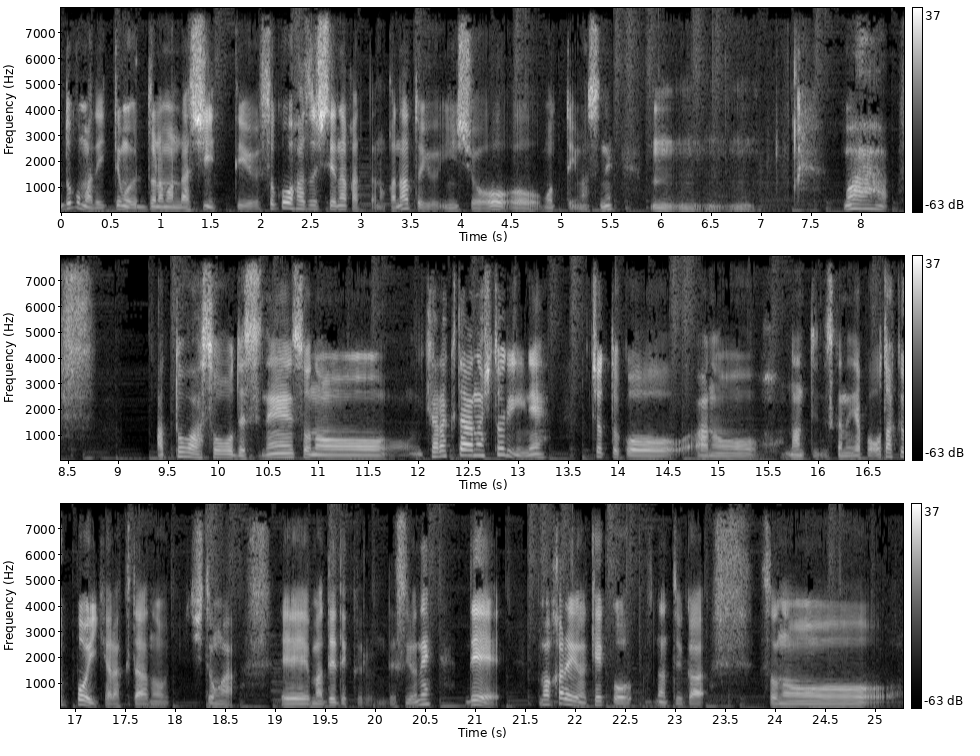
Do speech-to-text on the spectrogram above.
どこまで行ってもウルトラマンらしいっていう、そこを外してなかったのかなという印象を持っていますね。うんうんうんうん。まあ、あとはそうですね、その、キャラクターの一人にね、ちょっとこう、あの、なんていうんですかね、やっぱオタクっぽいキャラクターの人が、えー、まあ出てくるんですよね。で、まあ彼が結構、なんていうか、その、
